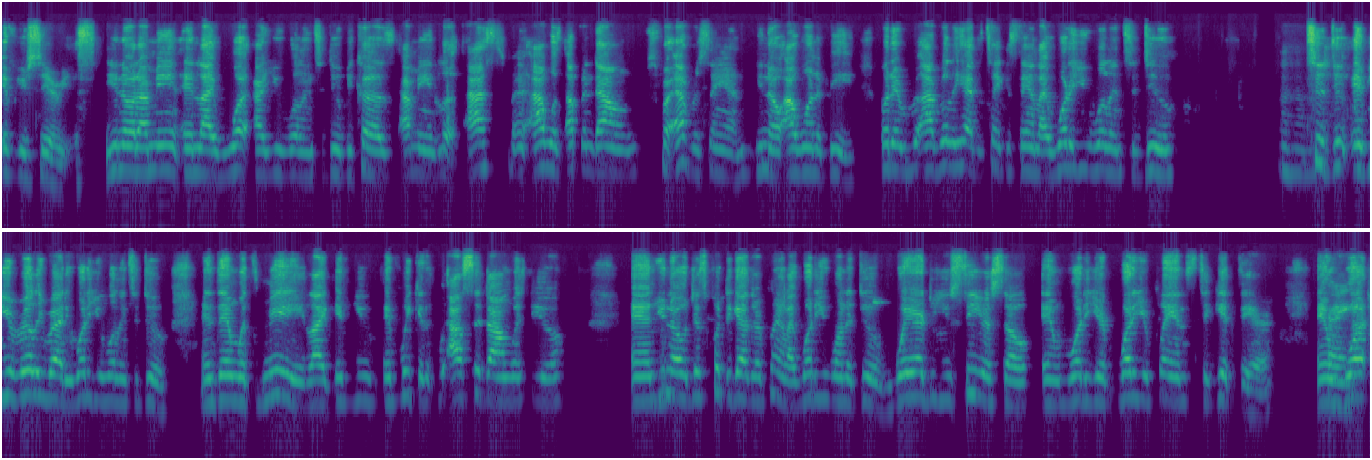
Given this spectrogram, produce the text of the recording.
if you're serious. You know what i mean? And like what are you willing to do? Because i mean look i spent, i was up and down forever saying you know i want to be. But it, i really had to take a stand like what are you willing to do mm-hmm. to do if you're really ready what are you willing to do? And then with me like if you if we can i'll sit down with you and you know just put together a plan like what do you want to do? Where do you see yourself and what are your what are your plans to get there? And right. what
